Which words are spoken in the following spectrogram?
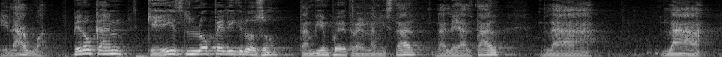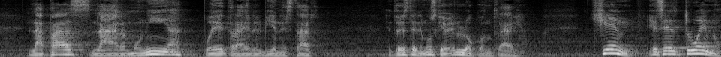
el agua. Pero Can, que es lo peligroso, también puede traer la amistad, la lealtad, la, la, la paz, la armonía, puede traer el bienestar. Entonces tenemos que ver lo contrario. Chen es el trueno,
